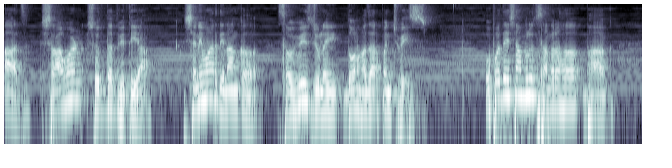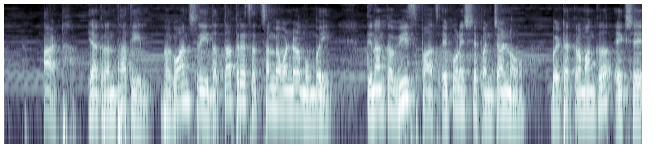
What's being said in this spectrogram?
आज श्रावण शुद्ध द्वितीया शनिवार दिनांक सव्वीस जुलै दोन हजार पंचवीस. उपदेशामृत संग्रह भाग आठ. या ग्रंथातील भगवान श्री दत्तात्रय सत्संग मंडळ मुंबई दिनांक वीस पाच एकोणीसशे पंच्याण्णव बैठक क्रमांक एकशे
